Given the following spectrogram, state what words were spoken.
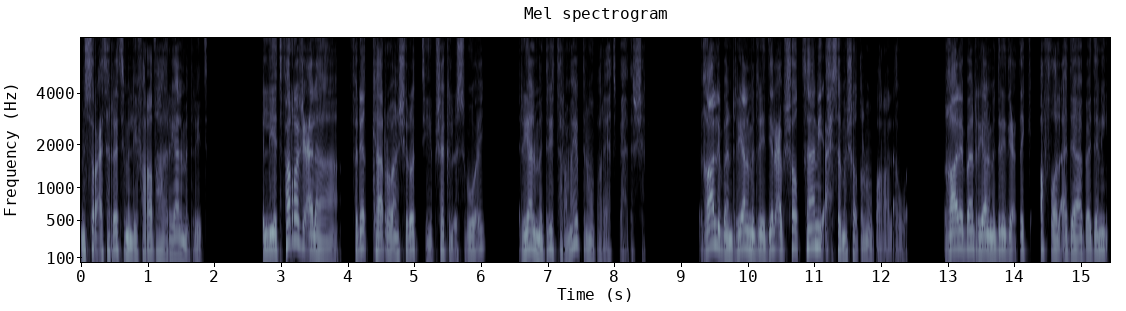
من سرعة الرتم اللي فرضها ريال مدريد. اللي يتفرج على فريق كارلو أنشيلوتي بشكل أسبوعي ريال مدريد ترى ما يبدأ المباريات بهذا الشكل. غالبا ريال مدريد يلعب شوط ثاني أحسن من شوط المباراة الأول. غالبا ريال مدريد يعطيك أفضل أداء بدني،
